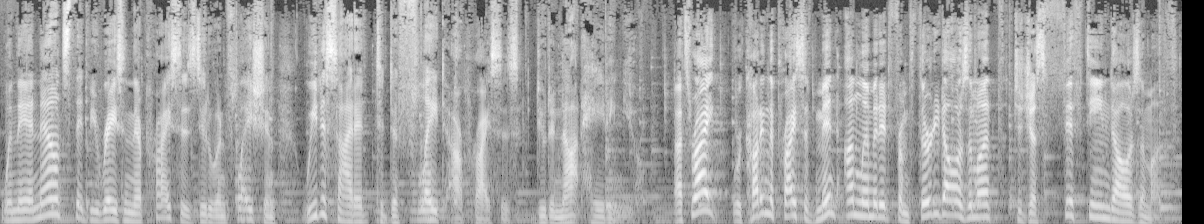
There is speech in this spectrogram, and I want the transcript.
when they announced they'd be raising their prices due to inflation, we decided to deflate our prices due to not hating you. That's right. We're cutting the price of Mint Unlimited from $30 a month to just $15 a month.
